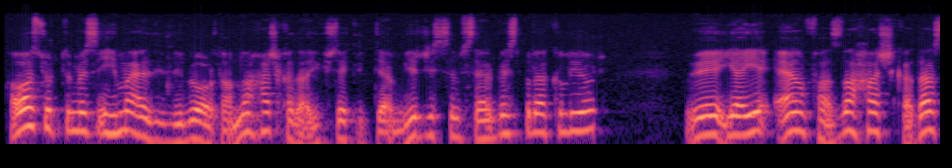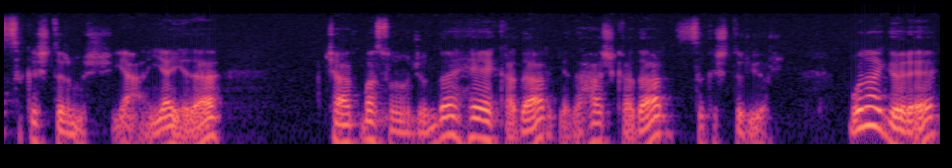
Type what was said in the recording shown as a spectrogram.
Hava sürtünmesi ihmal edildiği bir ortamda h kadar yükseklikten bir cisim serbest bırakılıyor ve yayı en fazla h kadar sıkıştırmış. Yani yayı da çarpma sonucunda h kadar ya da h kadar sıkıştırıyor. Buna göre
